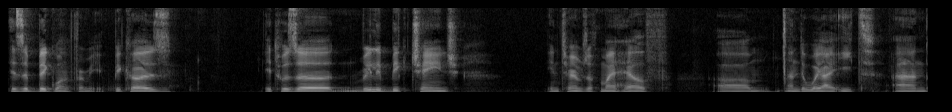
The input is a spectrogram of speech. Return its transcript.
is a big one for me because it was a really big change in terms of my health um, and the way I eat. And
